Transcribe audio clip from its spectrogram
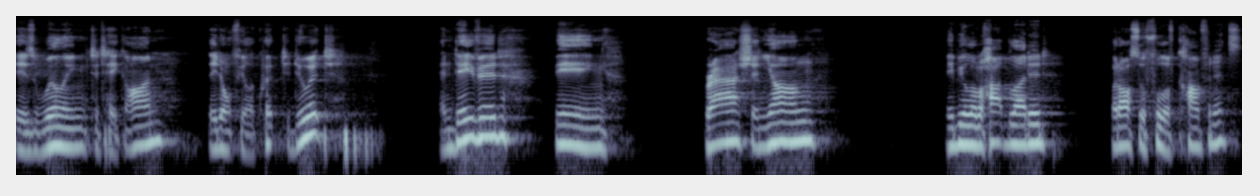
is willing to take on. They don't feel equipped to do it. And David, being brash and young, maybe a little hot blooded, but also full of confidence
